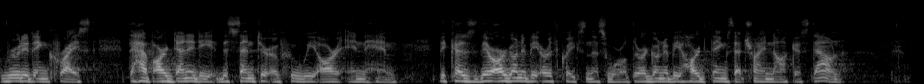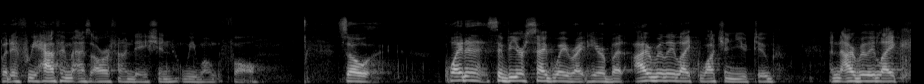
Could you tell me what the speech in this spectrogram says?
rooted in Christ, to have our identity the center of who we are in Him. Because there are going to be earthquakes in this world, there are going to be hard things that try and knock us down. but if we have him as our foundation, we won't fall. So, quite a severe segue right here, but I really like watching YouTube, and I really like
